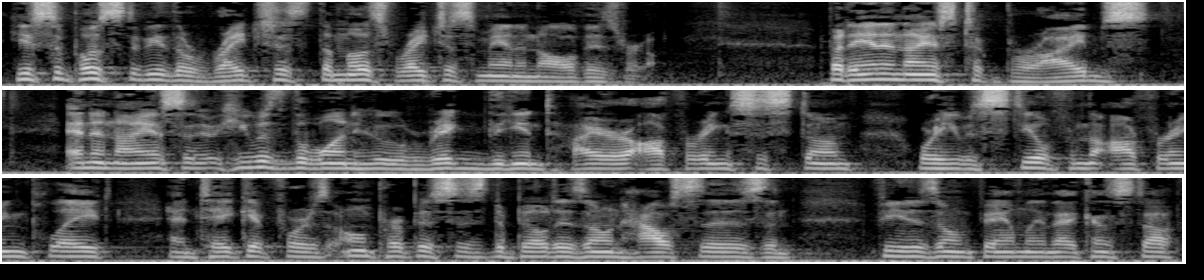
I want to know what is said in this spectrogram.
He's supposed to be the righteous, the most righteous man in all of Israel. But Ananias took bribes. Ananias, he was the one who rigged the entire offering system where he would steal from the offering plate and take it for his own purposes to build his own houses and feed his own family and that kind of stuff.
